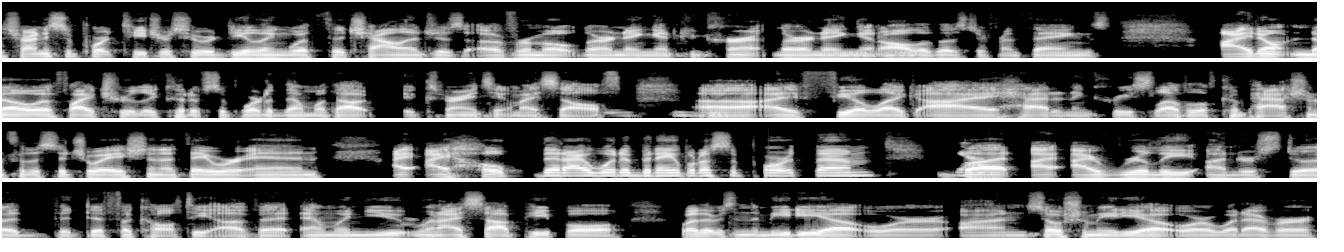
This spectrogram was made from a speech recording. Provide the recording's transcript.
trying to support teachers who are dealing with the challenges of remote learning and concurrent learning and all mm-hmm. of those different things. I don't know if I truly could have supported them without experiencing it myself. Mm-hmm. Uh, I feel like I had an increased level of compassion for the situation that they were in. I, I hope that I would have been able to support them, yeah. but I, I really understood the difficulty of it. And when you when I saw people, whether it was in the media or on social media or whatever,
